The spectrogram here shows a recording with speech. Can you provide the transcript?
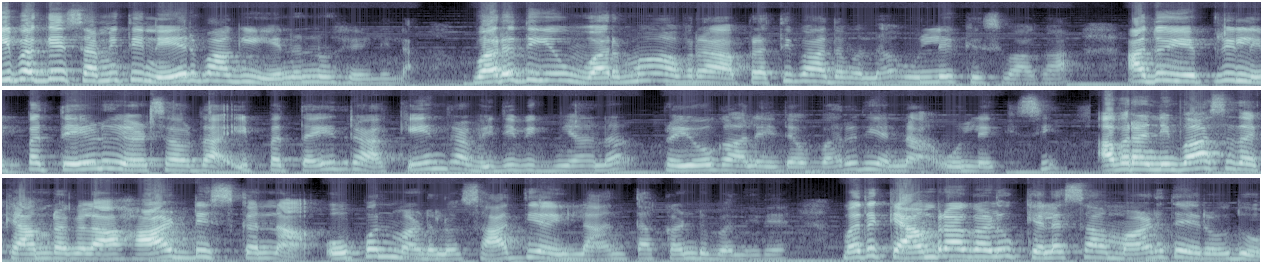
ಈ ಬಗ್ಗೆ ಸಮಿತಿ ನೇರವಾಗಿ ಏನನ್ನೂ ಹೇಳಿಲ್ಲ. ವರದಿಯು ವರ್ಮಾ ಅವರ ಪ್ರತಿವಾದವನ್ನ ಉಲ್ಲೇಖಿಸುವಾಗ, ಅದು ಏಪ್ರಿಲ್ ಇಪ್ಪತ್ತೇಳು ಎರಡ್ ಸಾವಿರದ ಇಪ್ಪತ್ತೈದರ ಕೇಂದ್ರ ವಿಧಿವಿಜ್ಞಾನ ಪ್ರಯೋಗಾಲಯದ ವರದಿಯನ್ನ ಉಲ್ಲೇಖಿಸಿ, ಅವರ ನಿವಾಸದ ಕ್ಯಾಮ್ರಾಗಳ ಹಾರ್ಡ್ ಡಿಸ್ಕ್ ಅನ್ನ ಓಪನ್ ಮಾಡಲು ಸಾಧ್ಯ ಇಲ್ಲ ಅಂತ ಕಂಡು ಬಂದಿದೆ ಮತ್ತೆ ಕ್ಯಾಮ್ರಾಗಳು ಕೆಲಸ ಮಾಡದೇ ಇರೋದು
